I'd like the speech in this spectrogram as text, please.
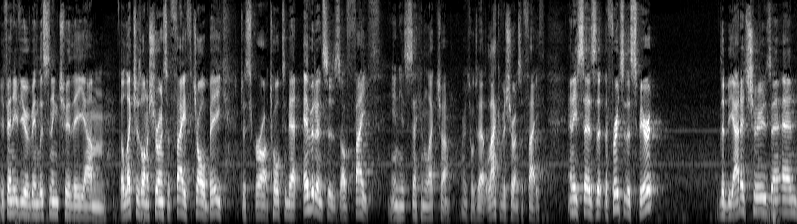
If any of you have been listening to the, um, the lectures on assurance of faith, Joel describe, talks about evidences of faith in his second lecture, where he talks about lack of assurance of faith. And he says that the fruits of the Spirit, the Beatitudes, and,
